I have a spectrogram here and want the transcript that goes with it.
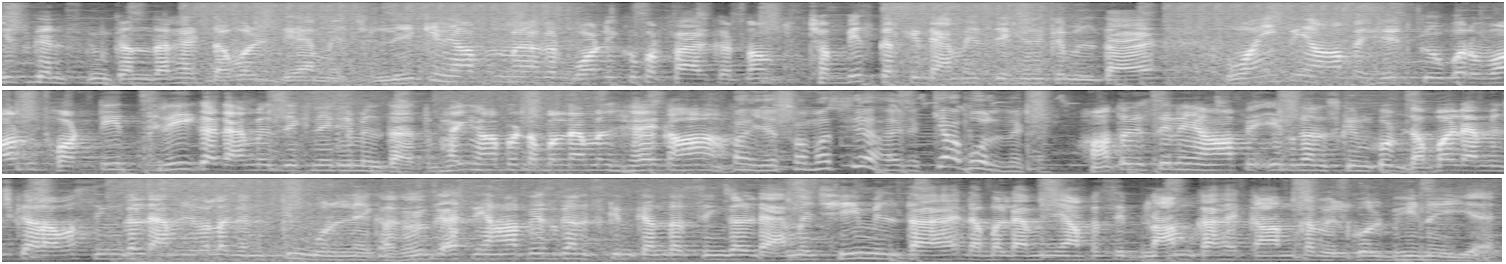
इस गन स्किन के अंदर है डबल डैमेज लेकिन यहाँ पे मैं अगर बॉडी के ऊपर फायर करता हूँ तो 26 करके डैमेज देखने को मिलता है। वहीं पे यहाँ पे हेड के ऊपर 143 का डैमेज देखने को मिलता है। तो भाई यहाँ पे डबल डैमेज है कहाँ? हाँ, ये समस्या है क्या बोलने का? हाँ तो इसीलिए यहाँ पे इस गन स्किन को डबल डैमेज के अलावा सिंगल डैमेज वाला गन स्किन बोलने का। क्योंकि ऐसे यहाँ पे इस गन स्किन के अंदर सिंगल डैमेज ही मिलता है। डबल डैमेज यहाँ पे सिर्फ़ नाम का है काम का बिल्कुल भी नहीं है।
